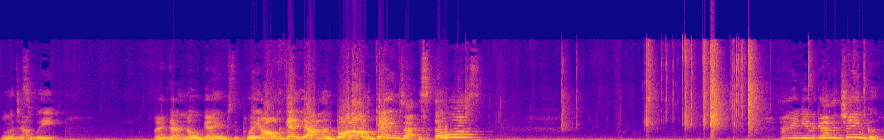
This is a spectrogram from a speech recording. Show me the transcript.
What is week? I ain't got no games to play. All the games. Y'all done bought all the games at the stores. I ain't even got a jingle.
